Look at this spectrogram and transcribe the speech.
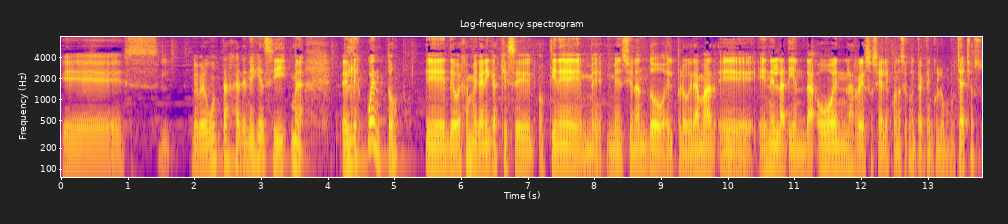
eh, me pregunta Jateneken si. Bueno, el descuento eh, de ovejas mecánicas que se obtiene me- mencionando el programa eh, en la tienda o en las redes sociales cuando se contacten con los muchachos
